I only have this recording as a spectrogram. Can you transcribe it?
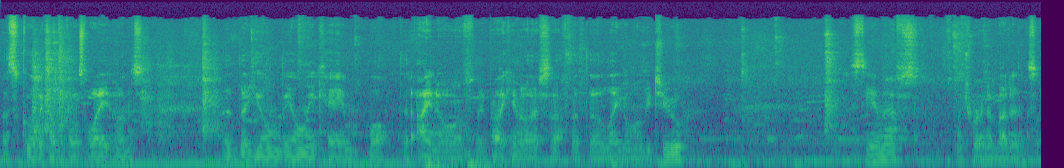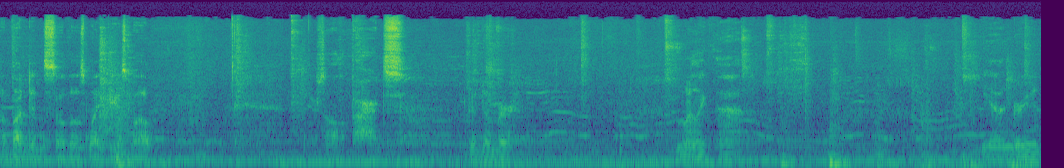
That's cool. They come with those white ones that, that you only, only came well that I know of. They probably came with other stuff, but the Lego Movie 2 CMFs, which were in abundance, abundance, so those might be as well. There's all the parts. Good number. Ooh, I like that. Neon green.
